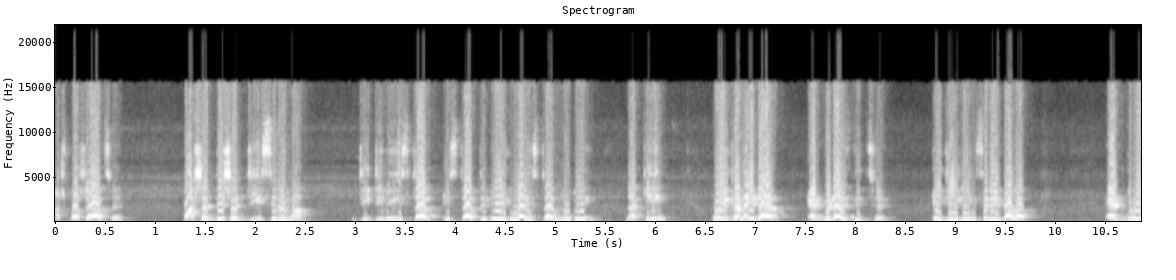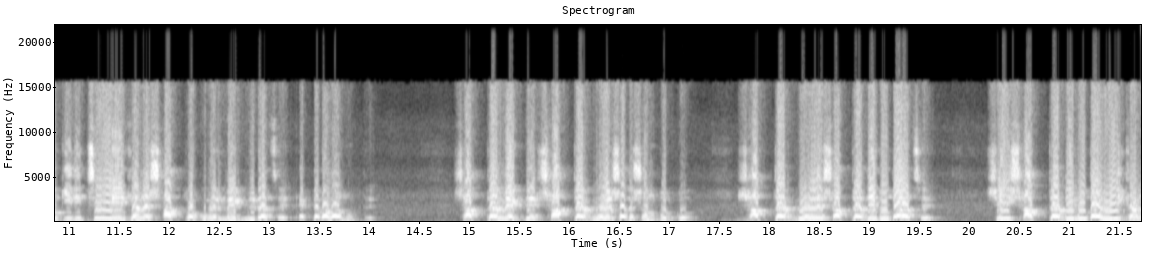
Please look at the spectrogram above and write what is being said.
আশপাশে আছে। পাশের দেশের Zee cinema Zee TV star star TV এগুলা স্টার মুভি নাকি? ওইখানে এটার অ্যাডভার্টাইজ দিচ্ছে এই যে ইলিংসের এই বালাত অ্যাডগুলো কি দিচ্ছে? এখানে সাত রকমের ম্যাগনেট আছে একটা বালার মধ্যে। সাতটা ম্যাগনেট সাতটা গ্রহের সাথে সম্পর্ক। সাতটা গ্রহে সাতটা দেবতা আছে। সেই সাতটা দেবতা ওইখান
